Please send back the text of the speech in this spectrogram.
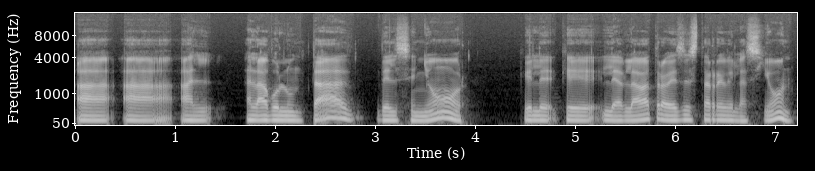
a, la voluntad del Señor que le, que le hablaba a través de esta revelación.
